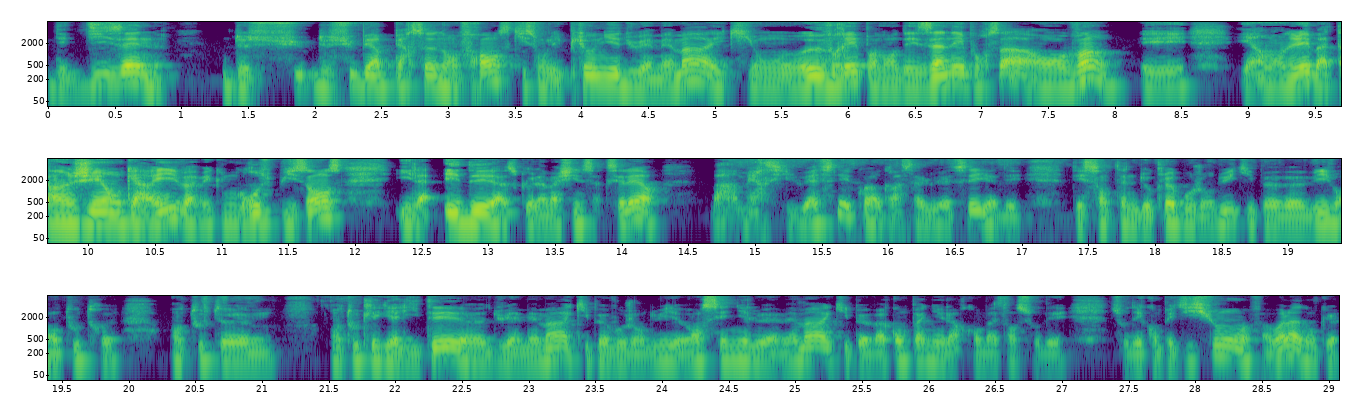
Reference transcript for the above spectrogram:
des dizaines de, de superbes personnes en France qui sont les pionniers du MMA et qui ont œuvré pendant des années pour ça en vain. Et, et à un moment donné, bah, tu as un géant qui arrive avec une grosse puissance. Il a aidé à ce que la machine s'accélère bah, merci l'UFC, quoi. Grâce à l'UFC, il y a des, des, centaines de clubs aujourd'hui qui peuvent vivre en toute, en toute, euh, en toute légalité euh, du MMA, qui peuvent aujourd'hui enseigner le MMA, qui peuvent accompagner leurs combattants sur des, sur des compétitions. Enfin voilà, donc euh,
